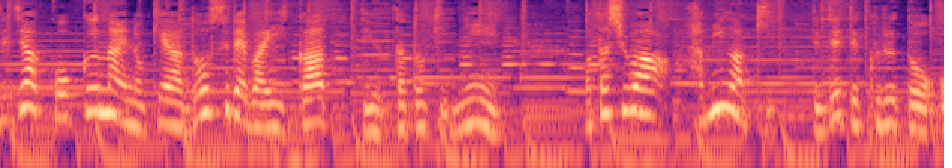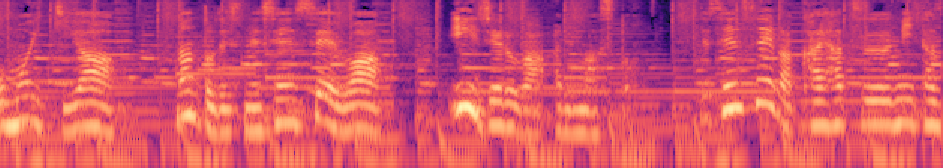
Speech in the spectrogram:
で、じゃあ口腔内のケアどうすればいいかって言った時に、私は歯磨きって出てくると思いきや、なんとですね、先生はいいジェルがありますと。で先生が開発に携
